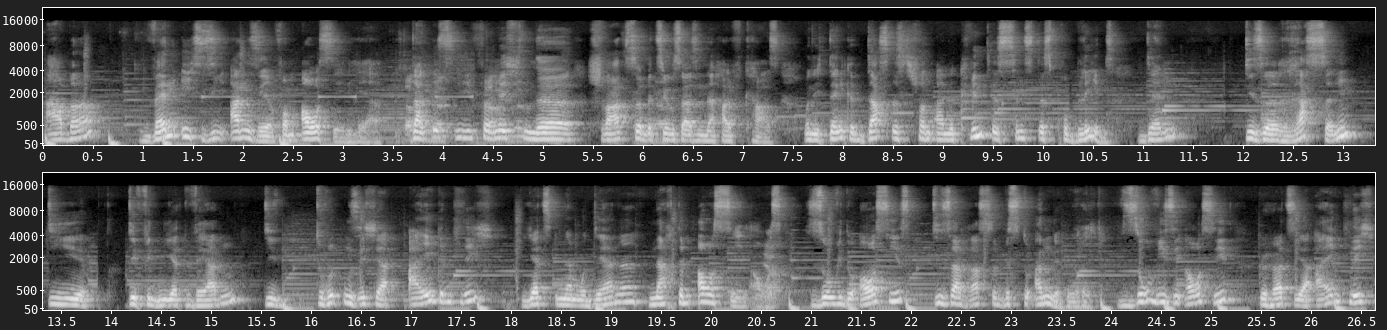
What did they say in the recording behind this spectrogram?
aber wenn ich sie ansehe, vom Aussehen her, dann ist sie für mich eine schwarze bzw. eine Half-Caste. Und ich denke, das ist schon eine Quintessenz des Problems. Denn diese Rassen, die definiert werden, die drücken sich ja eigentlich jetzt in der Moderne nach dem Aussehen aus. So wie du aussiehst, dieser Rasse bist du angehörig. So wie sie aussieht, gehört sie ja eigentlich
